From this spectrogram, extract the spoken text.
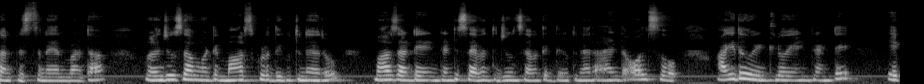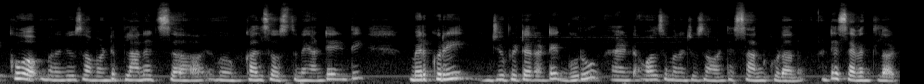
కనిపిస్తున్నాయి అన్నమాట మనం చూసాము అంటే మార్స్ కూడా దిగుతున్నారు. మార్స్ అంటే ఏంటంటే సెవెంత్ జూన్ సెవెంత్కి దిగుతున్నారు. అండ్ ఆల్సో ఐదో ఇంట్లో ఏంటంటే ఎక్కువ మనం చూసామంటే ప్లానెట్స్ కలిసి వస్తున్నాయి. అంటే ఏంటి? మెర్కురీ జూపిటర్ అంటే గురు అండ్ ఆల్సో మనం చూసామంటే సన్ కూడాను అంటే సెవెంత్ లార్డ్.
